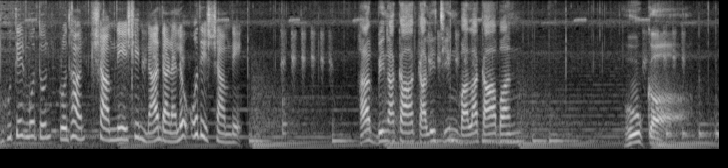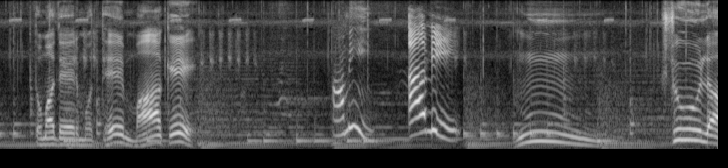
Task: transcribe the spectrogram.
ভূতের মতন প্রধান সামনে এসে না দাঁড়াল ওদের সামনে। হার বিনা কা কালি চিন বালা কা বান। হুকা তোমাদের মধ্যে মা কে? আমি? আমি। শুলা।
